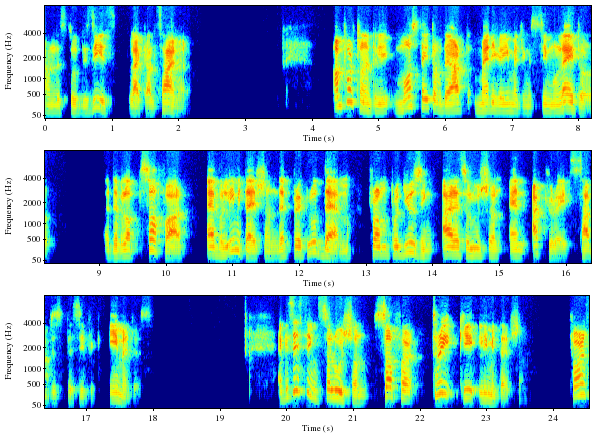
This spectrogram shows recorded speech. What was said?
understood disease like Alzheimer. Unfortunately, most state-of-the-art medical imaging simulators uh, developed so far have limitations that preclude them from producing high resolution and accurate subject-specific images. Existing solutions suffer three key limitations. First,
